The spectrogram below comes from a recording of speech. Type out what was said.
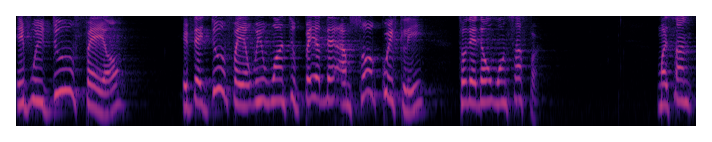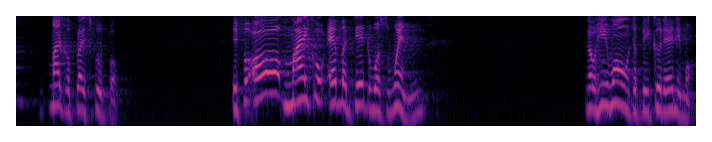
If we do fail, if they do fail, we want to bail them um, so quickly so they don't won't suffer. My son Michael plays football. If all Michael ever did was win, no, he won't be good anymore.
